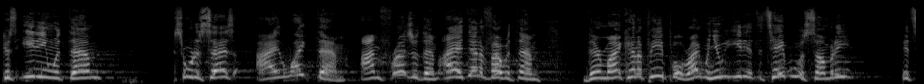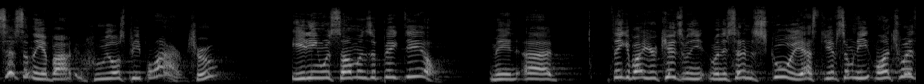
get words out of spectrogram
Because eating with them sort of says, I like them. I'm friends with them. I identify with them. They're my kind of people, right? When you eat at the table with somebody, it says something about who those people are, true? Eating with someone's a big deal. I mean, uh, think about your kids when, you, when they send them to school. You ask, Do you have someone to eat lunch with?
